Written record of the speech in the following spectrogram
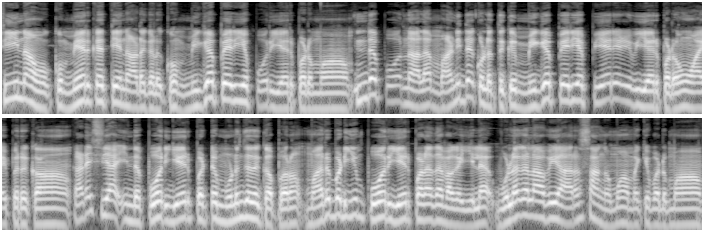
சீனாவுக்கும் மேற்கத்திய நாடுகளுக்கும் மிகப்பெரிய போர் ஏற்படுமா? இந்த போர்னால மனித குலத்துக்கு மிகப்பெரிய பேரழிவு ஏற்படவும் வாய்ப்பு இருக்காம் கடைசியா இந்த போர் ஏற்பட்டு முடிஞ்சதுக்கு அப்புறம் மறுபடியும் போர் ஏற்படாத வகையில உலகளாவிய அரசாங்கமும் அமைக்கப்படுமா?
